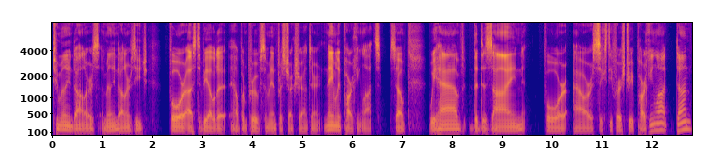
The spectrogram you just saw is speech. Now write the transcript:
two million dollars, a million dollars each for us to be able to help improve some infrastructure out there, namely parking lots. So we have the design for our 61st Street parking lot done.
